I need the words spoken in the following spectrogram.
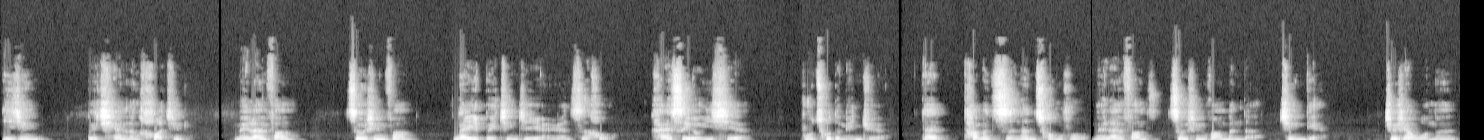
已经被前人耗尽了。梅兰芳、周新芳那一辈京剧演员之后，还是有一些不错的名角，但他们只能重复梅兰芳、周新芳们的经典，就像我们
